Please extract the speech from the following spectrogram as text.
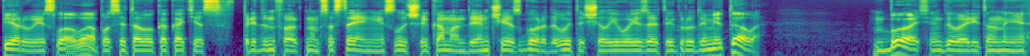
Первые слова после того, как отец в прединфарктном состоянии с лучшей командой МЧС города вытащил его из этой груды металла. «Бать», — говорит он мне,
